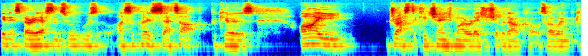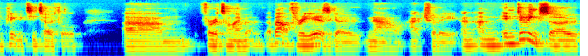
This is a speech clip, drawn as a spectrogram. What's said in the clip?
in its very essence, was, I suppose, set up because I drastically changed my relationship with alcohol. So I went completely teetotal um, for a time about three years ago now, actually. And, and in doing so,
